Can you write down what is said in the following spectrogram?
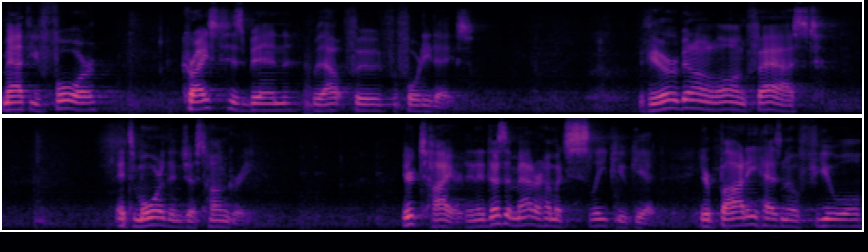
Matthew 4, Christ has been without food for 40 days. If you've ever been on a long fast, it's more than just hungry. You're tired, and it doesn't matter how much sleep you get. Your body has no fuel.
